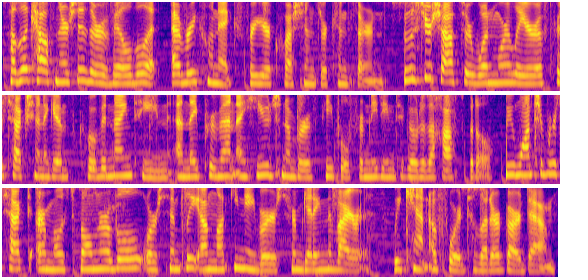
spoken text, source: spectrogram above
Public health nurses are available at every clinic for your questions or concerns. Booster shots are one more layer of protection against COVID 19, and they prevent a huge number of people from needing to go to the hospital. We want to protect our most vulnerable or simply unlucky neighbors from getting the virus. We can't afford to let our guard down.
